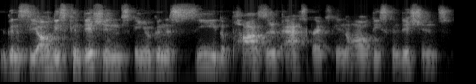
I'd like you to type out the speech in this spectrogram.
you're going to see all these conditions and you're going to see the positive aspects in all these conditions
